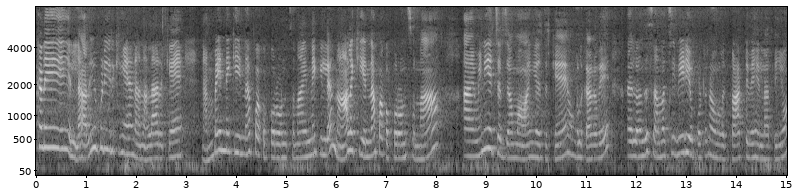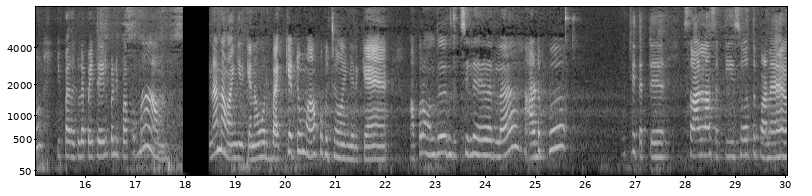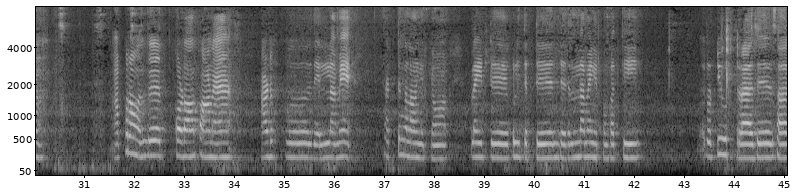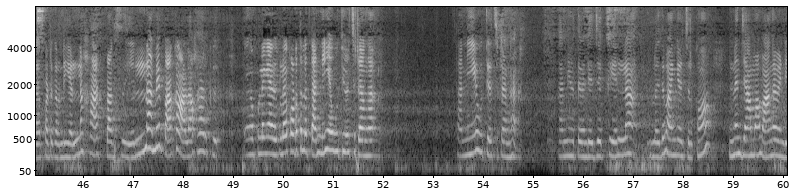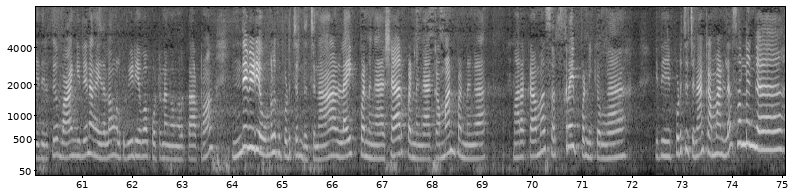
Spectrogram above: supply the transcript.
மக்களே எல்லாரும் எப்படி இருக்கீங்க. நான் நல்லா இருக்கேன். நம்ம இன்னைக்கு என்ன பார்க்க போகிறோம்னு சொன்னால் இன்னைக்கு இல்லை நாளைக்கு என்ன பார்க்க போகிறோன்னு சொன்னால் மினியேச்சர் ஜாமான் வாங்கி வச்சுருக்கேன். உங்களுக்காகவே. அதில் வந்து சமைச்சு வீடியோ போட்டு நான் உங்களுக்கு காட்டுவேன் எல்லாத்தையும். இப்போ அதுக்குள்ளே போய் ட்ரெயில் பண்ணி பார்ப்போமா? என்னென்ன வாங்கியிருக்கேன்னா ஒரு பக்கெட்டும் மாப்பு குச்சும் வாங்கியிருக்கேன். அப்புறம் வந்து இந்த சில்லரில் அடுப்பு இட்லி தட்டு சால்னா சட்டி சோத்து பானை அப்புறம் வந்து குடம் பானை அடுப்பு இது எல்லாமே தட்டுங்கள்லாம் வாங்கியிருக்கோம். ப்ளைட்டு குழித்தட்டு இந்த இதெல்லாமே வாங்கியிருக்கோம். கத்தி ரொட்டி விட்டுறது சாப்பாட்டு கரண்டி எல்லாம் ஹாட் பாக்ஸு எல்லாமே பார்க்க அழகாக இருக்குது எங்கள் பிள்ளைங்க அதுக்குள்ளே குடத்துல தண்ணியே ஊற்றி வச்சுட்டாங்க. தண்ணியே ஊற்றி வச்சுட்டாங்க. தண்ணி ஊற்ற வேண்டிய ஜெக்கு எல்லாம் இவ்வளோ இது வாங்கி வச்சுருக்கோம். இன்னும் ஜாமான் வாங்க வேண்டியது இருக்குது வாங்கிட்டு நாங்கள் இதெல்லாம் உங்களுக்கு வீடியோவாக போட்டு நாங்கள் உங்களுக்கு காட்டுறோம். இந்த வீடியோ உங்களுக்கு பிடிச்சிருந்துச்சுன்னா லைக் பண்ணுங்கள் ஷேர் பண்ணுங்கள் கமெண்ட் பண்ணுங்கள் மறக்காமல் சப்ஸ்கிரைப் பண்ணிக்கோங்க. இது பிடிச்சிச்சின்னா கமெண்டில் சொல்லுங்கள்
